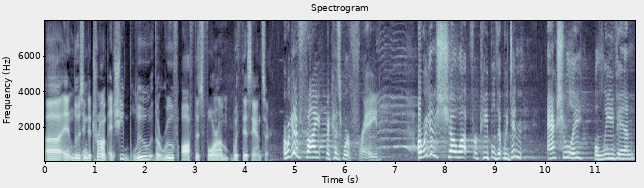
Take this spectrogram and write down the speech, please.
uh, and losing to Trump? And she blew the roof off this forum with this answer. Are we going to fight because we're afraid? Are we going to show up for people that we didn't actually believe in,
